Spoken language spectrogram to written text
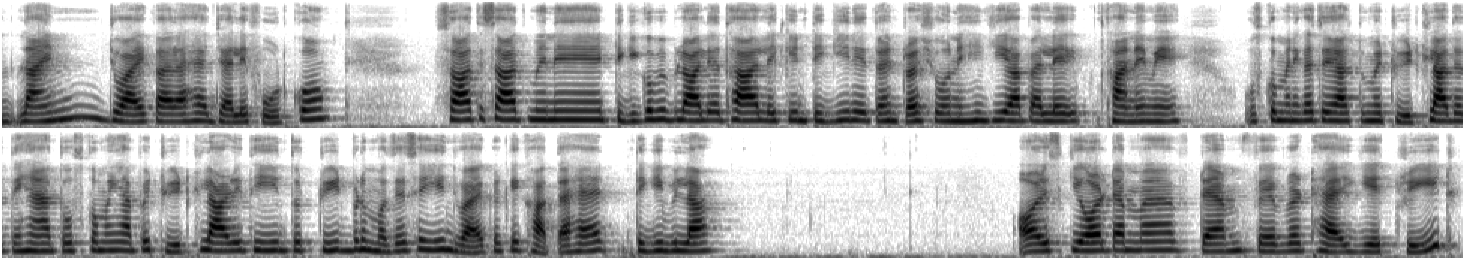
लाइन जॉय करा है जेली फ़ूड को। साथ ही साथ मैंने टिगी को भी बुला लिया था, लेकिन टिगी ने इतना इंटरेस्ट शो नहीं किया पहले खाने में। उसको मैंने कहा चलो यार तुम्हें ट्रीट खिला देते हैं। तो उसको मैं यहाँ पे ट्रीट खिला रही थी तो ट्रीट बड़े मज़े से ये इंजॉय करके खाता है टिग्गी बिल्ला। और इसकी ऑल टाइम टाइम फेवरेट है ये ट्रीट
